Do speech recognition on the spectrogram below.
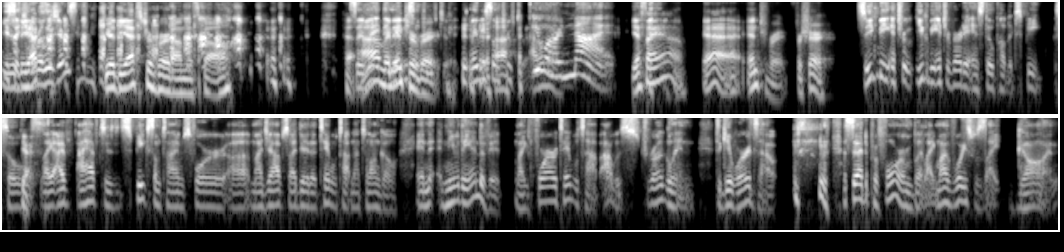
you said you never lose yours. You're the extrovert on this call. So I'm may- an there may be some truth introvert. to it. Maybe some truth to it. You don't know. are not. yes, I am. Yeah, introvert for sure. So you can be intro you can be introverted and still public speak. So Yes. like I've I have to speak sometimes for uh, my job. So I did a tabletop not too long ago. And near the end of it, like four hour tabletop, I was struggling to get words out. I still had to perform, but like my voice was like gone.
